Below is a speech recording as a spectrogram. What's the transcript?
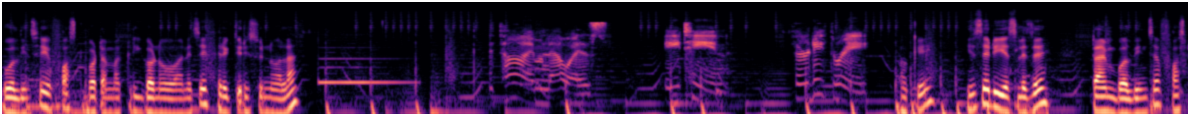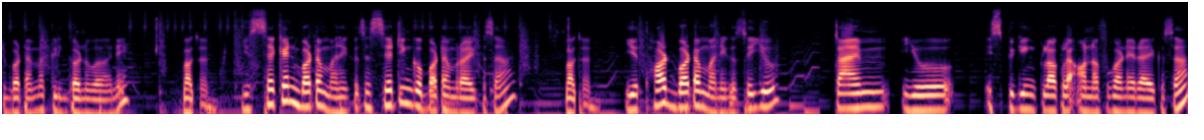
बोलिदिन्छ यो फर्स्ट बटममा क्लिक गर्नुभयो भने चाहिँ फेरि एकचोटि सुन्नु होला The time now is 18:33. Okay यसरी यसले चाहिँ टाइम बोलिदिन्छ फर्स्ट बटममा क्लिक गर्नुभयो भने Button. यो सेकेन्ड बटम भनेको चाहिँ सेटिङको बटम रहेको छ Button. यो थर्ड बटम भनेको चाहिँ यो टाइम यो स्पिकिङ क्लकलाई अन अफ गर्ने रहेको छ.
